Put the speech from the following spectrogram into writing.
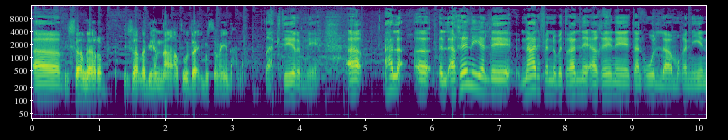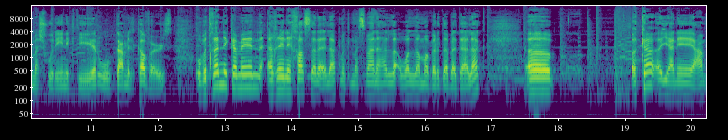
آه إن شاء الله يا رب. إن شاء الله بيهمنا على طول المستمعين نحن. آه كثير منيح. آه هلا آه الأغاني يلي بنعرف إنه بتغني أغاني تنقول لمغنيين مشهورين كتير وبتعمل كفرز وبتغني كمان أغاني خاصة لإلك مثل ما سمعنا هلا والله ما بردا بدالك آه يعني عم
